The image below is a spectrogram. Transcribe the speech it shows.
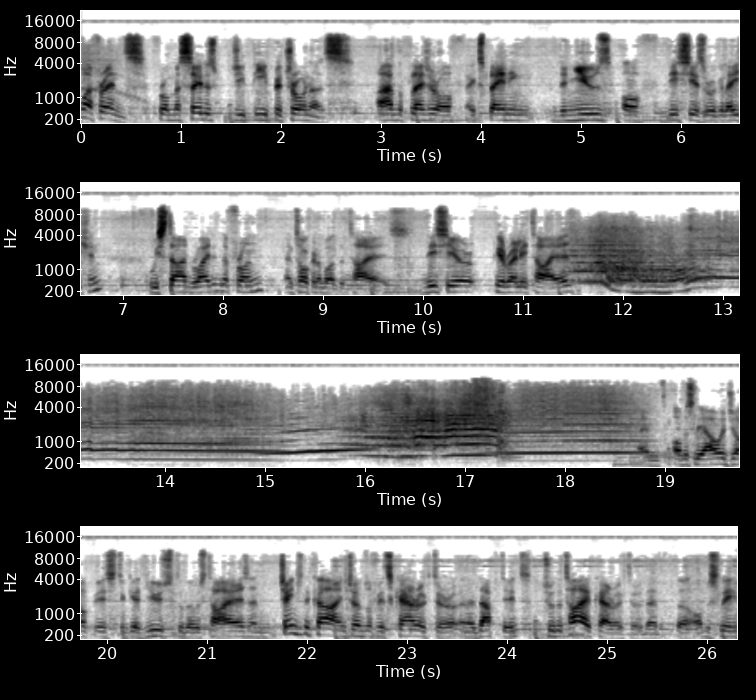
my friends from Mercedes GP Petronas. I have the pleasure of explaining the news of this year's regulation. We start right in the front and talking about the tires. This year, Pirelli tires. And obviously our job is to get used to those tires and change the car in terms of its character and adapt it to the tire character that uh, obviously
